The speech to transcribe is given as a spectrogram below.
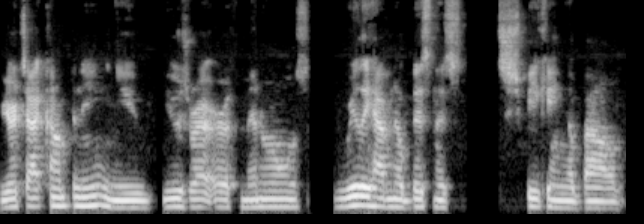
If you're a tech company and you use rare earth minerals, you really have no business speaking about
